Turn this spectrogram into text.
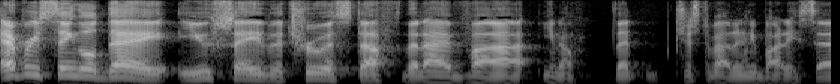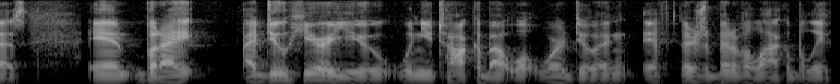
every single day you say the truest stuff that I've uh, you know that just about anybody says. And but I I do hear you when you talk about what we're doing. If there's a bit of a lack of belief,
